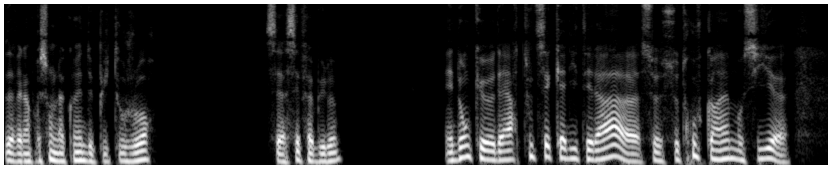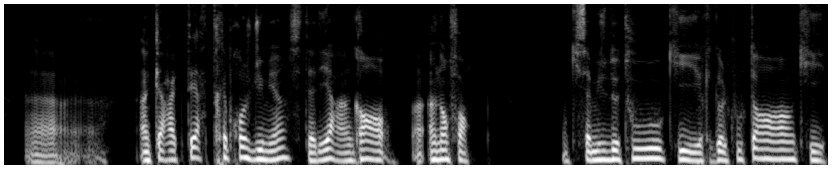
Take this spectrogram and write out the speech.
vous avez l'impression de la connaître depuis toujours. C'est assez fabuleux. Et donc euh, derrière toutes ces qualités-là euh, se, se trouve quand même aussi euh, euh, un caractère très proche du mien, c'est-à-dire un grand, un enfant qui s'amuse de tout, qui rigole tout le temps, qui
